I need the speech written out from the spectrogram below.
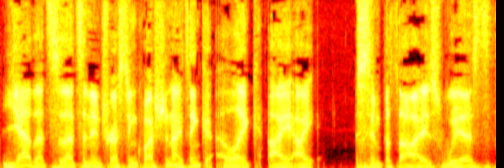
Yeah, that's that's an interesting question. I think like I, I sympathize with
